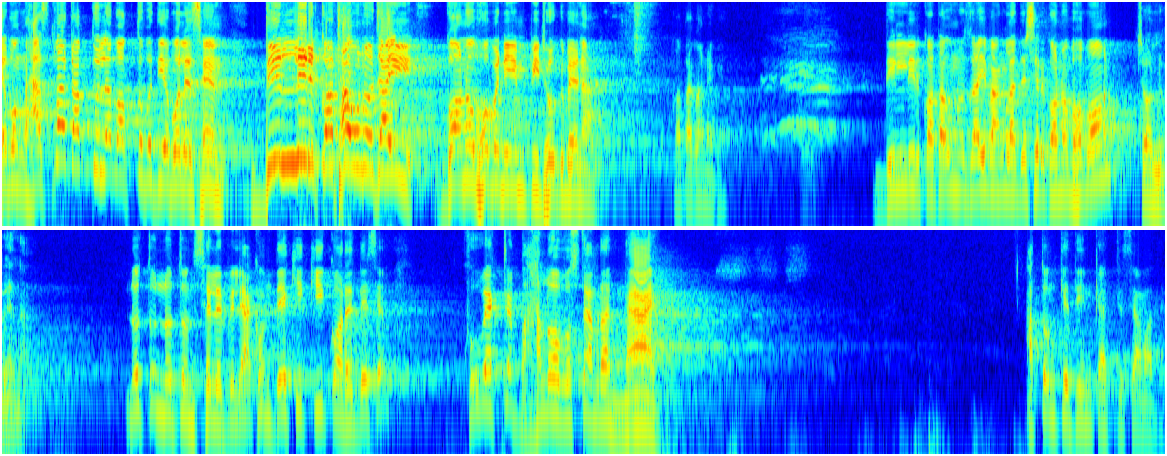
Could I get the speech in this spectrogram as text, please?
এবং হাসনাত আবদুল্লাহ বক্তব্য দিয়ে বলেছেন, দিল্লির কথা অনুযায়ী গণভবনে এমপি ঢুকবে না। কথা কয় নাকি? দিল্লির কথা অনুযায়ী বাংলাদেশের গণভবন চলবে না। নতুন নতুন ছেলে পেলে এখন দেখি কি করে দেশের খুব একটা ভালো অবস্থা আমরা নাই। আতঙ্কে দিন কাটতেছে আমাদের।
